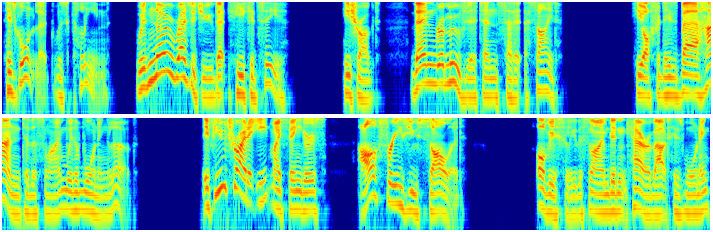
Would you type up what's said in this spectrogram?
His gauntlet was clean, with no residue that he could see. He shrugged, then removed it and set it aside. He offered his bare hand to the slime with a warning look. If you try to eat my fingers, I'll freeze you solid. Obviously, the slime didn't care about his warning.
